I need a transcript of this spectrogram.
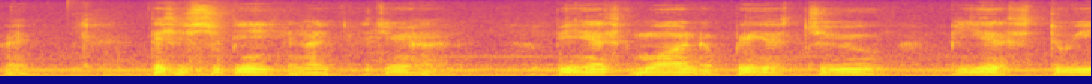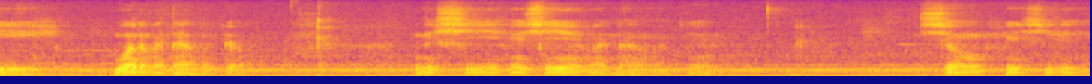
right this and like you have PS1 or PS2 PS3 whatever that would do let's see let's see what now so basically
